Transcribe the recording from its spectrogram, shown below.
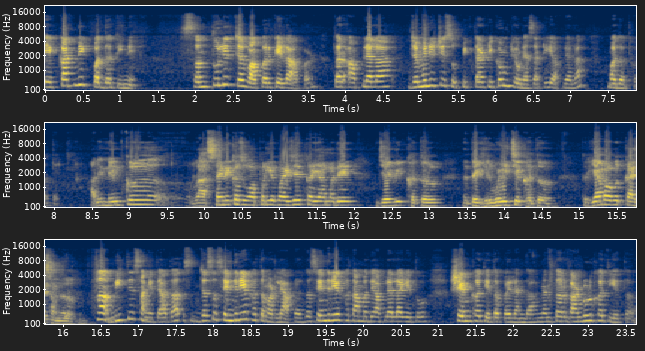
एकात्मिक पद्धतीने संतुलित जर वापर केला आपण तर आपल्याला जमिनीची सुपीकता टिकवून ठेवण्यासाठी आपल्याला मदत होते. आणि नेमकं रासायनिकच वापरले पाहिजे का यामध्ये जैविक खतं नंतर हिरवळीचे खतं? तर याबाबत काय सांगाल आपण? हां मी ते सांगितले. आता जसं सेंद्रिय खतं म्हटलं आपल्याला तर सेंद्रिय खतामध्ये आपल्याला येतो शेणखत येतं पहिल्यांदा नंतर गांडूळ खत येतं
